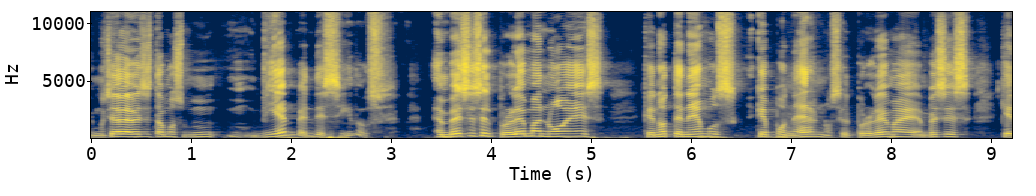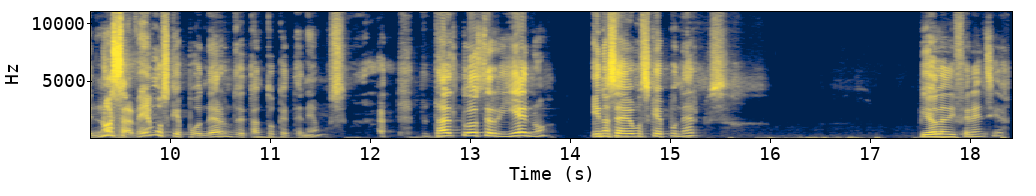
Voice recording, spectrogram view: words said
Y muchas de las veces estamos bien bendecidos. En veces el problema no es que no tenemos que ponernos. El problema en veces es que no sabemos qué ponernos de tanto que tenemos. Está el closet lleno y no sabemos qué ponernos. ¿Vio la diferencia?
